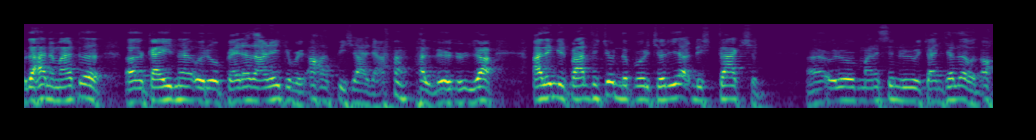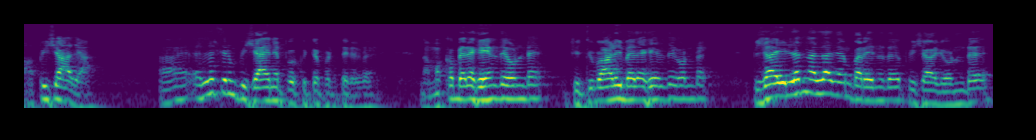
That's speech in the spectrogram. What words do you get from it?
ഉദാഹരണമായിട്ട് കയ്യിൽ ഒരു പേന താഴേക്ക് പോയി. ആ പിശാച. ഹലിലുയ അല്ലെങ്കിൽ പ്രാർത്ഥിച്ചുകൊണ്ടിപ്പോൾ ഒരു ചെറിയ ഡിസ്ട്രാക്ഷൻ ഒരു മനസ്സിനൊരു ചഞ്ചലത വന്നു. ആ പിശാച. ആ, എല്ലാത്തിനും പിശാചിനെ ഇപ്പോൾ കുറ്റപ്പെടുത്തരുത്. നമുക്ക് ബലഹീനതയുണ്ട് ചുറ്റുപാടി ബലഹീനതയുണ്ട്. പിശാച് ഇല്ലെന്നല്ല ഞാൻ പറയുന്നത്. പിശാചുണ്ട്.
